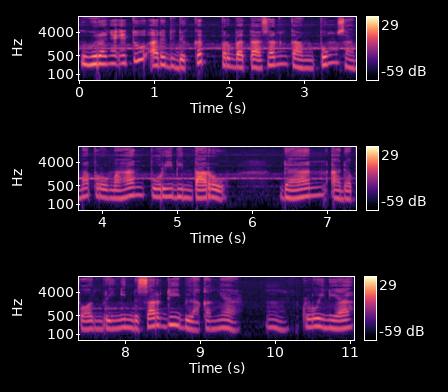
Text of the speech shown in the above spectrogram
Kuburannya itu ada di dekat perbatasan kampung sama perumahan Puri Bintaro. Dan ada pohon beringin besar di belakangnya. Hmm, clue ini ya.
